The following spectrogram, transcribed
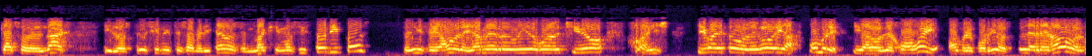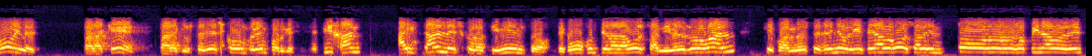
caso del DAX y los tres índices americanos en máximos históricos, te dice, hombre, ya me he reunido con el chino, ¡ay! Iba de todo de gloria, hombre, y a los de Huawei, hombre, por Dios, le regalo los móviles. ¿Para qué? Para que ustedes compren, porque si se fijan, hay tal desconocimiento de cómo funciona la bolsa a nivel global que cuando este señor dice algo salen todos los opinadores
